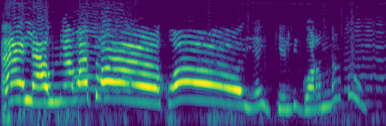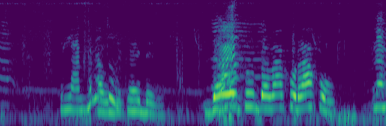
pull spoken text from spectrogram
এই লাউ নেওয়া তো কই? এই কেলি গরম না তো? তো লাগবে না তো? দেবে। তো রাখো রাখো। না।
